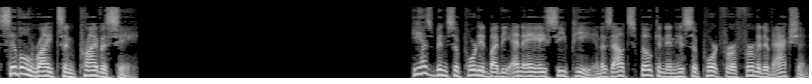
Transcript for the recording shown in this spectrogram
Civil rights and privacy He has been supported by the NAACP and is outspoken in his support for affirmative action.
